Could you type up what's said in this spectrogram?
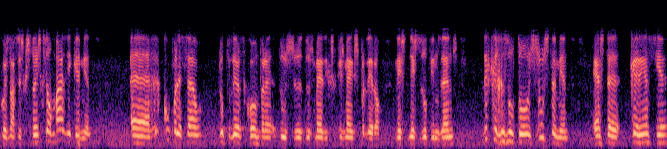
com as nossas questões, que são basicamente a recuperação do poder de compra dos, dos médicos que os médicos perderam neste, nestes últimos anos, de que resultou justamente esta carência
